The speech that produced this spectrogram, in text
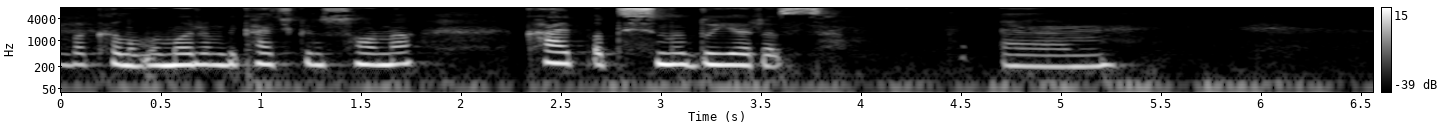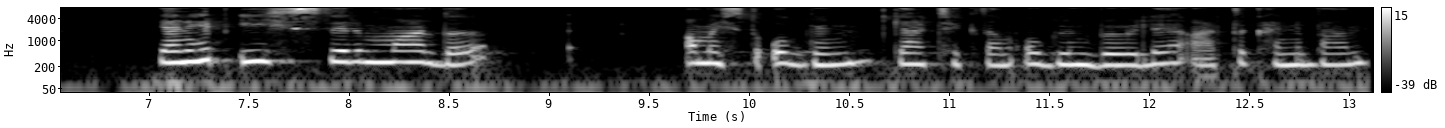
Bakalım umarım birkaç gün sonra kalp atışını duyarız yani hep iyi hislerim vardı. Ama işte o gün gerçekten o gün böyle artık hani ben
